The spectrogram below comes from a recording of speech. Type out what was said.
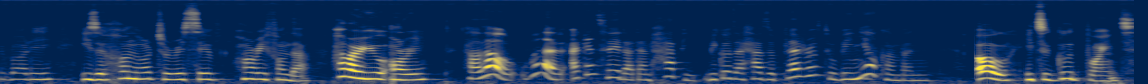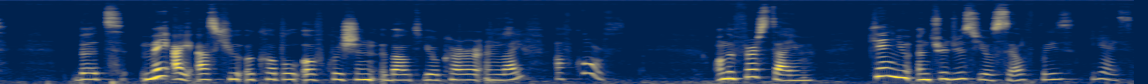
Everybody. It's an honor to receive Henri Fonda. How are you, Henri? Hello. Well, I can say that I'm happy because I have the pleasure to be in your company. Oh, it's a good point. But may I ask you a couple of questions about your career and life? Of course. On the first time, can you introduce yourself, please? Yes.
